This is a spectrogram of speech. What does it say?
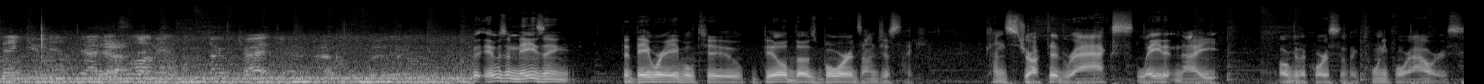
Thank you, man. Yeah, thanks a lot, man. Start to try it. It was amazing that they were able to build those boards on just like constructed racks late at night over the course of like 24 hours.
